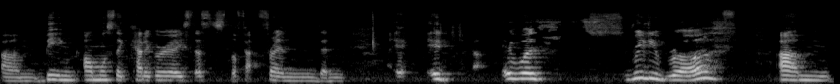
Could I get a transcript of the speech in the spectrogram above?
um being almost like categorized as the fat friend and it it, it was really rough um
